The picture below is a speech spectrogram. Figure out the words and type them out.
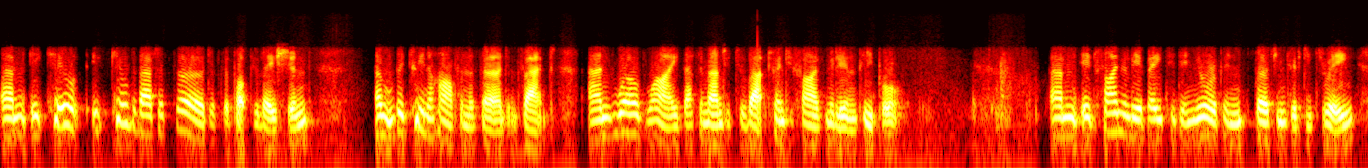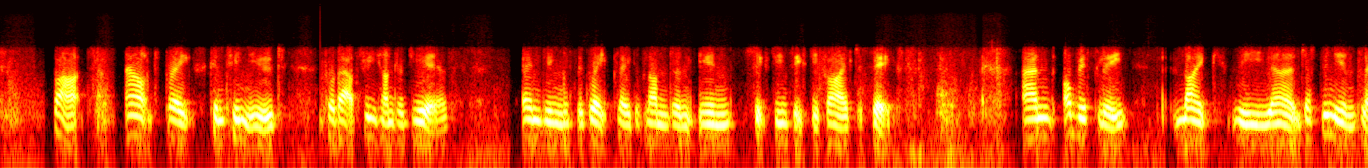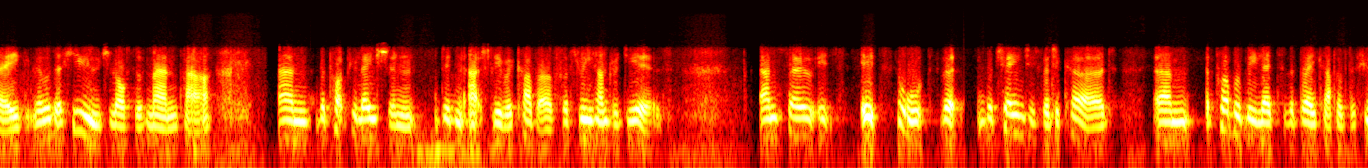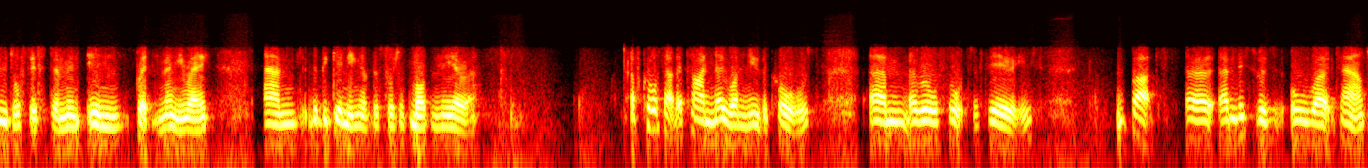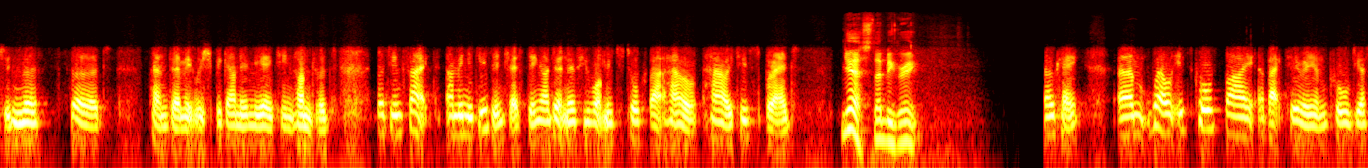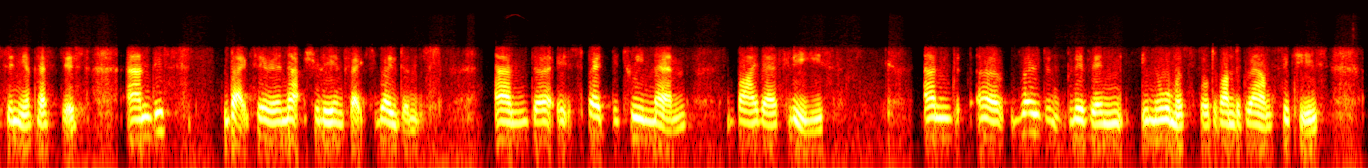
Um, it, killed, it killed about a third of the population, um, between a half and a third, in fact, and worldwide that amounted to about 25 million people. Um, it finally abated in Europe in 1353, but outbreaks continued for about 300 years ending with the Great Plague of London in 1665 to 6. And obviously, like the uh, Justinian plague, there was a huge loss of manpower, and the population didn't actually recover for 300 years. And so it's it's thought that the changes that occurred um, probably led to the breakup of the feudal system in, in Britain, anyway, and the beginning of the sort of modern era. Of course, at the time, no one knew the cause. Um, there were all sorts of theories, but uh, and this was all worked out in the third pandemic, which began in the 1800s. But in fact, I mean, it is interesting. I don't know if you want me to talk about how how it is spread. Yes, that'd be great. Okay. Um, well, it's caused by a bacterium called Yersinia pestis, and this bacteria naturally infects rodents, and uh, it's spread between them by their fleas and uh, rodents live in enormous sort of underground cities,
